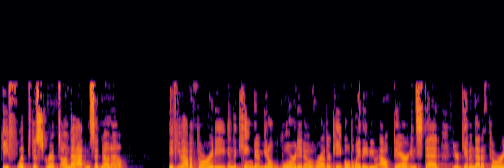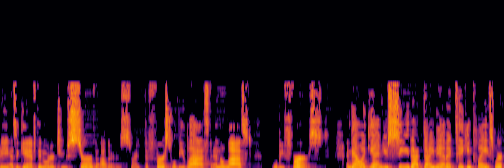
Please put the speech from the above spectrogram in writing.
He flipped the script on that and said, no, no. If you have authority in the kingdom, you don't lord it over other people the way they do out there. Instead, you're given that authority as a gift in order to serve others, right? The first will be last and the last will be first. And now again, you see that dynamic taking place where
